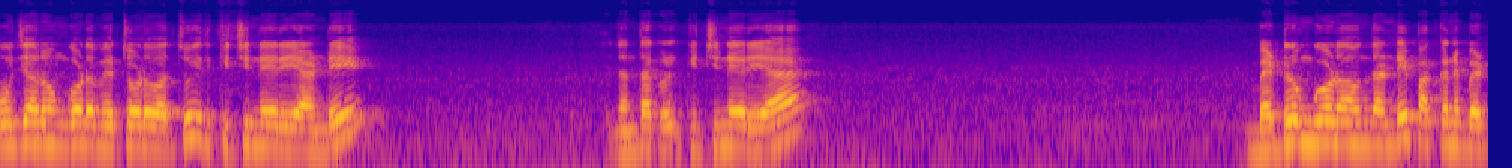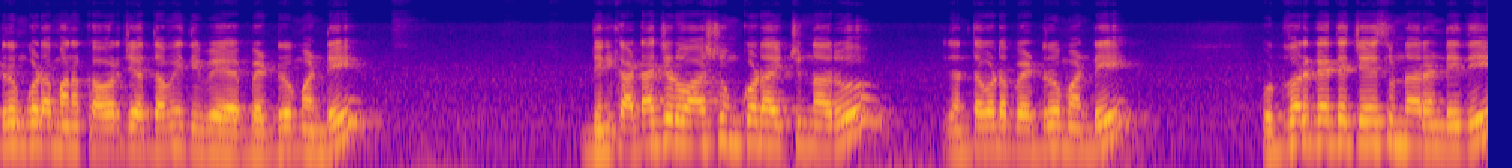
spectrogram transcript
పూజా రూమ్ కూడా మీరు చూడవచ్చు. ఇది కిచెన్ ఏరియా అండి. ఇదంతా కిచెన్ ఏరియా. బెడ్రూమ్ కూడా ఉందండి. పక్కన బెడ్రూమ్ కూడా మనం కవర్ చేద్దాం ఇది బెడ్రూమ్ అండి. దీనికి అటాచ్డ్ వాష్రూమ్ కూడా ఇచ్చున్నారు. ఇదంతా కూడా బెడ్రూమ్ అండి. వుడ్ వర్క్ అయితే చేస్తున్నారండి ఇది.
